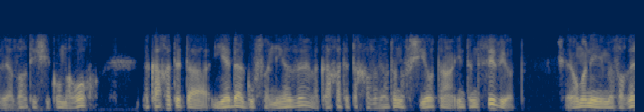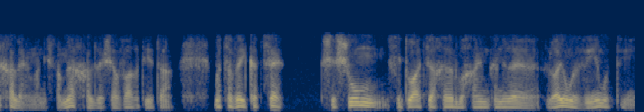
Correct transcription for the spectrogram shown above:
ועברתי שיקום ארוך, לקחת את הידע הגופני הזה, לקחת את החוויות הנפשיות האינטנסיביות, שהיום אני מברך עליהן, אני שמח על זה שעברתי את המצבי קצה, כששום סיטואציה אחרת בחיים כנראה לא היו מביאים אותי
